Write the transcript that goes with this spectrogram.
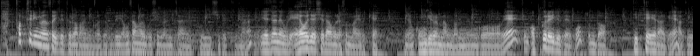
탁 터트리면서 이제 들어가는 거죠. 우리 영상을 보시면 잘 보이시겠지만 예전에 우리 에어젯이라고 해서 막 이렇게 그냥 공기를 막 넣는 거에 좀 업그레이드 되고 좀 더 디테일하게 아주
